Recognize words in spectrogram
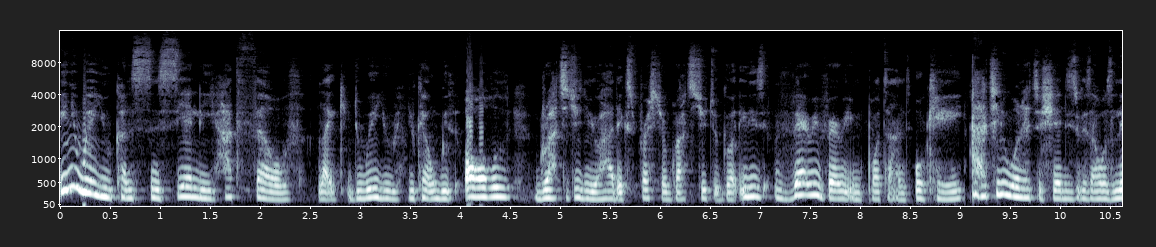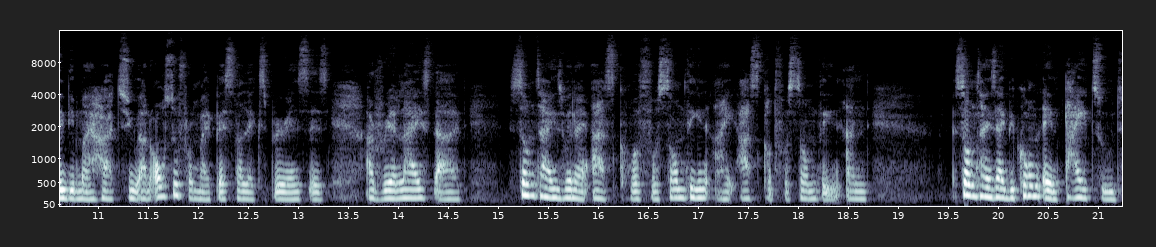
any way you can sincerely, heartfelt, like the way you, you can with all gratitude your heart express your gratitude to God. It is very, very important. Okay. I actually wanted to share this because I was laid in my heart too. And also from my personal experiences, I've realized that sometimes when I ask God for something, I ask God for something. And sometimes I become entitled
